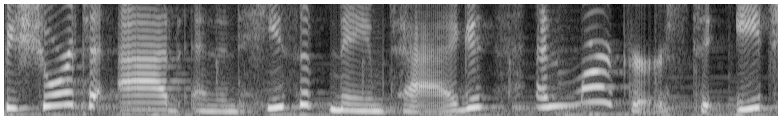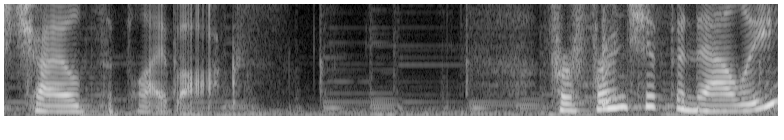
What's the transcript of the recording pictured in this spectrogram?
Be sure to add an adhesive name tag and markers to each child's supply box. For friendship finale,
